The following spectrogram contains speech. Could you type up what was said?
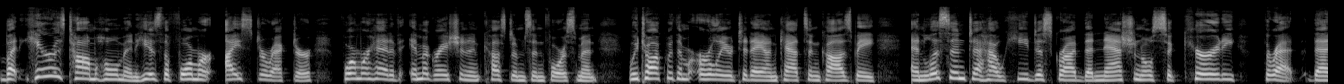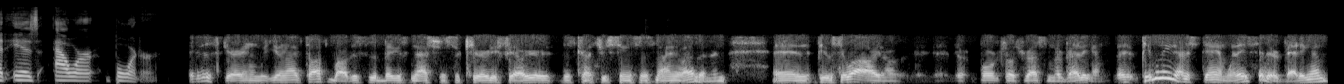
But here is Tom Homan. He is the former ICE director, former head of Immigration and Customs Enforcement. We talked with him earlier today on Cats and Cosby and listened to how he described the national security threat that is our border. It is scary, and you and I have talked about this is the biggest national security failure this country's seen since 9/11. And and people say, well, you know, the border patrol's arresting they're vetting them. People need to understand when they say they're vetting them,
